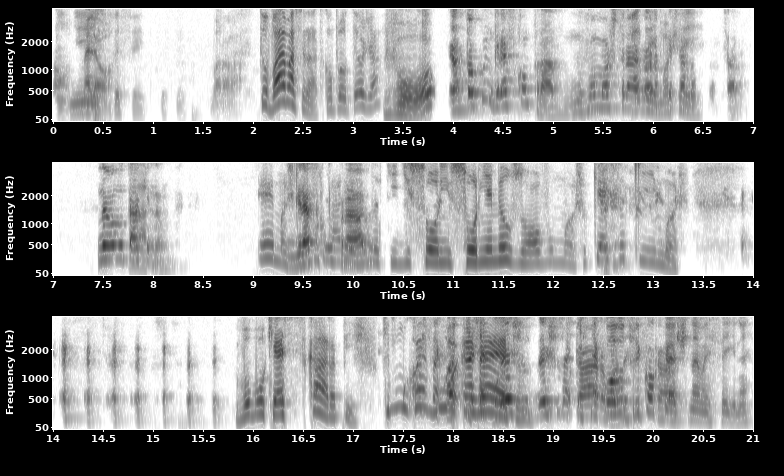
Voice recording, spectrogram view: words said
Pronto, Isso, melhor. perfeito. perfeito. Bora lá. Tu vai, Marcinato? Comprou o teu já? Vou. Já tô com o ingresso comprado. Não vou mostrar Cadê? agora porque Mostra tá aí. passado. Não, não tá Ah, aqui não. É, mas Ingresso comprado. aqui de Sorin. Sorin é meus ovos, mancho. O que é isso aqui, mancho? Vou bloquear esses caras, bicho. Que moleque é isso é é Deixa, essa? deixa Isso, os é- isso é caras. cor do deixa caras. Tricocast, né? Mas aí, né?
